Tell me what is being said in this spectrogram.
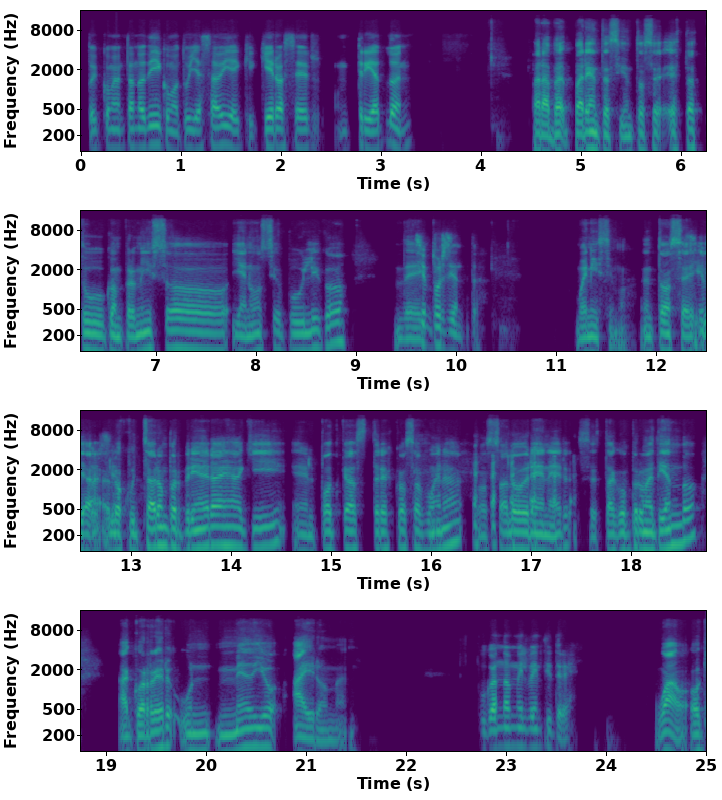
estoy comentando a ti, como tú ya sabías que quiero hacer un triatlón. Para paréntesis, entonces, ¿este es tu compromiso y anuncio público? De... 100%. Buenísimo. Entonces, ya lo escucharon por primera vez aquí en el podcast Tres Cosas Buenas. Gonzalo Brenner se está comprometiendo a correr un medio Ironman. Pucón 2023. Wow, ok,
